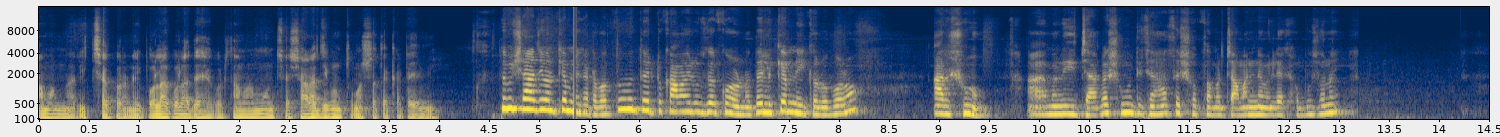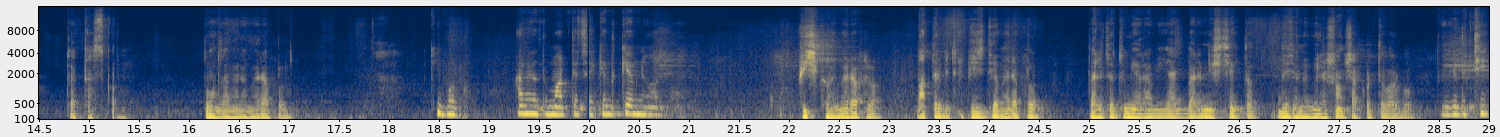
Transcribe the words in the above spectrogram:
আমার না আর ইচ্ছা করে নাই পলা কলা দেখা করতে আমার মন চায় সারা জীবন তোমার সাথে কাটাই আমি। তুমি সারা জীবন কেমনে কাটাবো? তুমি তো একটু কামাই রোজগার করো না তাহলে কেমনেই করব বলো? আর শুনো আর মানে এই জায়গার সমিতি যা আছে সব তো আমার জামার নামে লেখা বুঝো না তো এক কাজ করো। তোমার জামাইনা মেরা ফেলো। কি বলো? আমি হয়তো মারতে চাই কিন্তু কেমনে মারবো? ফিস করে মেরা ফেলো ভাতের ভিতরে পিস দিয়ে মেরা ফেলো। তাহলে তো তুমি আর আমি একবারে নিশ্চিন্ত দুজনে মিলে সংসার করতে পারব। তুমি কিন্তু ঠিক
